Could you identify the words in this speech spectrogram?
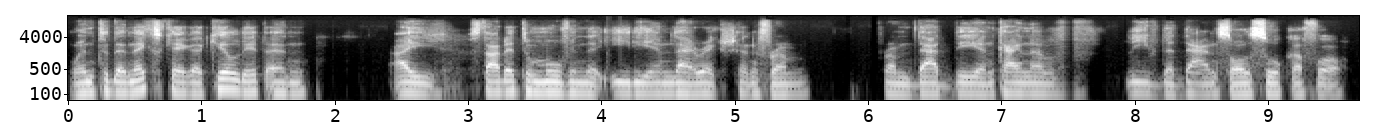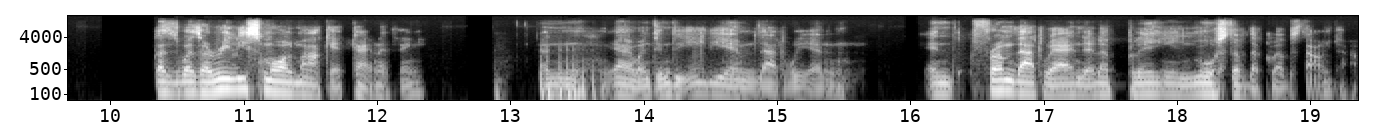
went to the next keg. I killed it and I started to move in the EDM direction from from that day and kind of leave the dance all soca for because it was a really small market kind of thing. And yeah, I went into EDM that way and and from that way I ended up playing in most of the clubs downtown.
